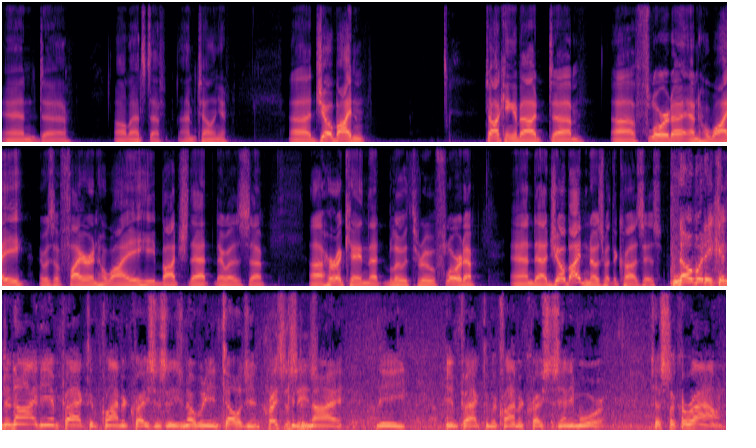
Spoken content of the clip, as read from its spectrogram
and uh, all that stuff. I'm telling you. Uh, Joe Biden talking about um, uh, Florida and Hawaii. There was a fire in Hawaii. He botched that. There was uh, hurricane that blew through Florida. And uh, Joe Biden knows what the cause is. Nobody can deny the impact of climate crisis. Nobody intelligent Crises. can deny the impact of the climate crisis anymore. Just look around,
